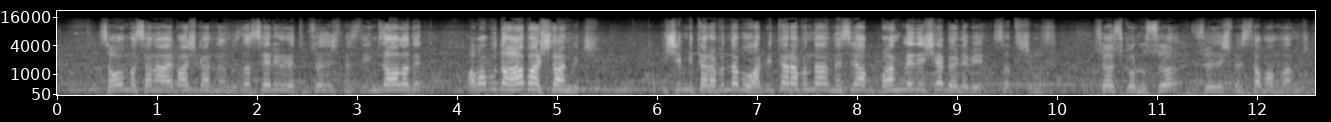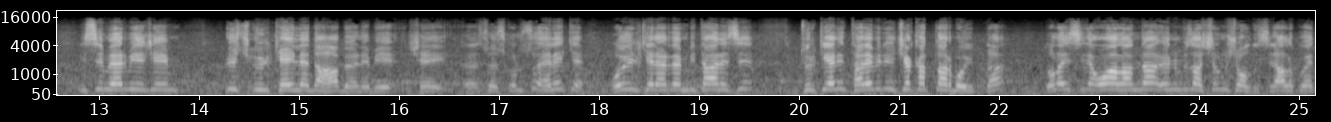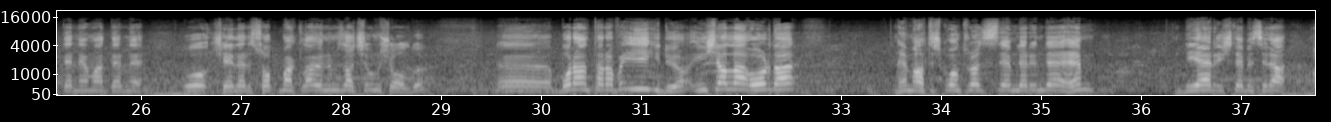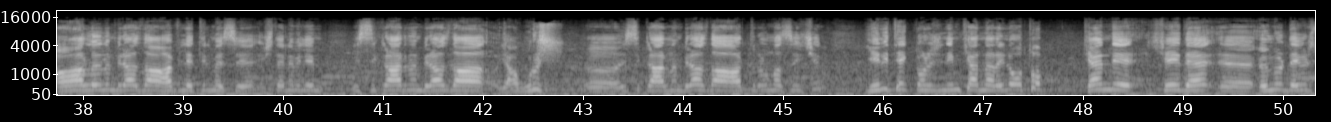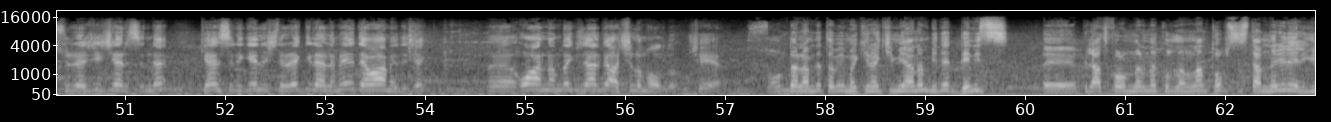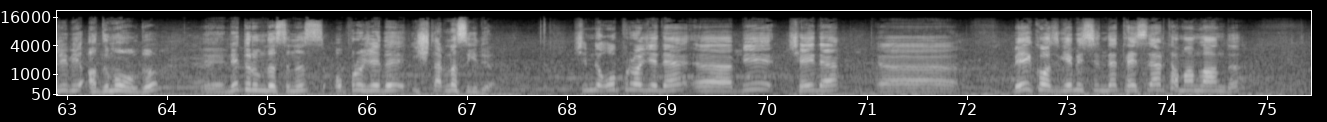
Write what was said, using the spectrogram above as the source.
Savunma Sanayi Başkanlığımızla seri üretim sözleşmesini imzaladık. Ama bu daha başlangıç. İşin bir tarafında bu var. Bir tarafında mesela Bangladeş'e böyle bir satışımız söz konusu. Sözleşmesi tamamlanmış. İsim vermeyeceğim 3 ülkeyle daha böyle bir şey e, söz konusu. Hele ki o ülkelerden bir tanesi Türkiye'nin talebini üçe katlar boyutta. Dolayısıyla o alanda önümüz açılmış oldu. Silahlı kuvvetlerin envanterine bu şeyleri sokmakla önümüz açılmış oldu. Ee, Boran tarafı iyi gidiyor. İnşallah orada hem atış kontrol sistemlerinde hem diğer işte mesela ağırlığının biraz daha hafifletilmesi, işte ne bileyim istikrarının biraz daha ya vuruş e, istikrarının biraz daha artırılması için yeni teknolojinin imkanlarıyla o top kendi şeyde e, ömür devir süreci içerisinde kendisini geliştirerek ilerlemeye devam edecek. E, o anlamda güzel bir açılım oldu şeye. Son dönemde tabii makine kimyanın bir de deniz e, platformlarında kullanılan top sistemleriyle ilgili bir adımı oldu. E, ne durumdasınız? O projede işler nasıl gidiyor? Şimdi o projede e, bir şeyde e, Beykoz gemisinde testler tamamlandı.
